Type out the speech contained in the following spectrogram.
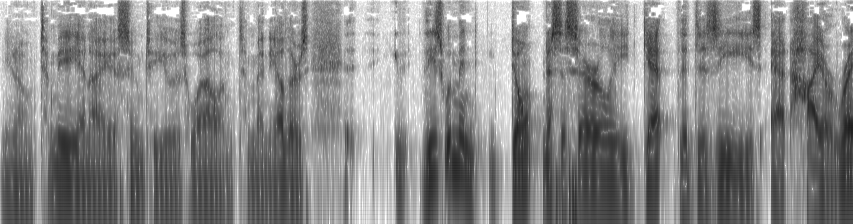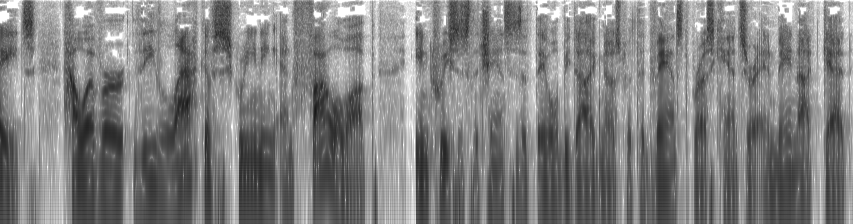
you know, to me and I assume to you as well and to many others, these women don't necessarily get the disease at higher rates. However, the lack of screening and follow up increases the chances that they will be diagnosed with advanced breast cancer and may not get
